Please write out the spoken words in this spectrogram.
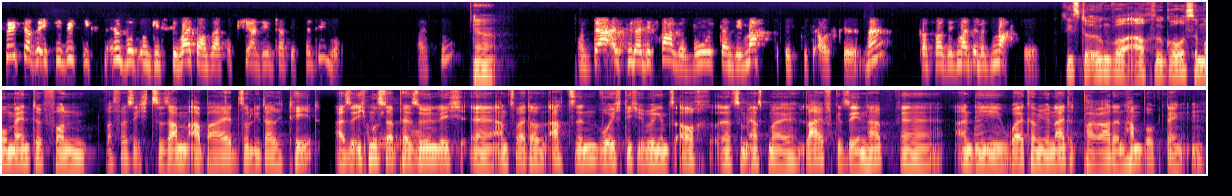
filtere ich die wichtigsten Infos und gebe sie weiter und sage, okay, an dem Tag ist eine Demo. Weißt du? Ja. Und da ist wieder die Frage, wo ist dann die Macht richtig ausgebildet, ne? Das, was ich meinte mit Macht. Siehst du irgendwo auch so große Momente von, was weiß ich, Zusammenarbeit, Solidarität? Also ich muss da persönlich äh, an 2018, wo ich dich übrigens auch äh, zum ersten Mal live gesehen habe, äh, an die ah. Welcome United Parade in Hamburg denken.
